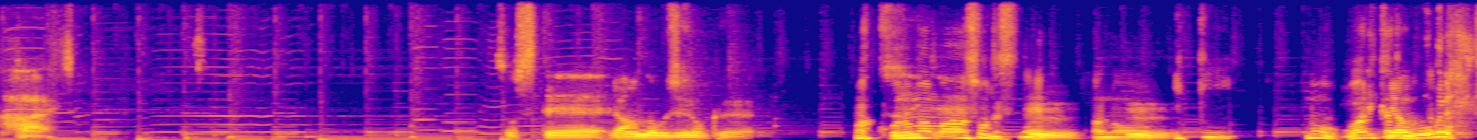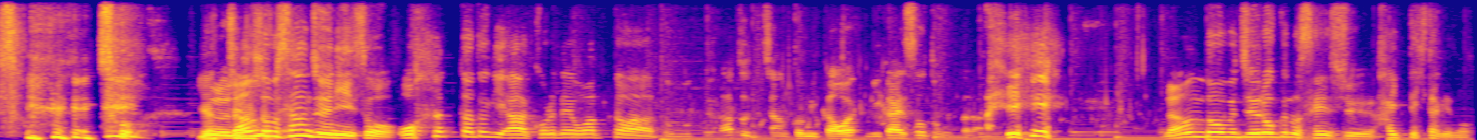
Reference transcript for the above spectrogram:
はい。そして、ラウンドオブ16。まあこのままそうですね、うん。あの、うん一気にもう終わりいや、方も僕ね、そう。そうラウンドオブいましたね。30そう終わった時あこれで終わったわと思ってあとでちゃんと見かわ見返そうと思ったらラウンドオブ16の選手入ってきたけど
